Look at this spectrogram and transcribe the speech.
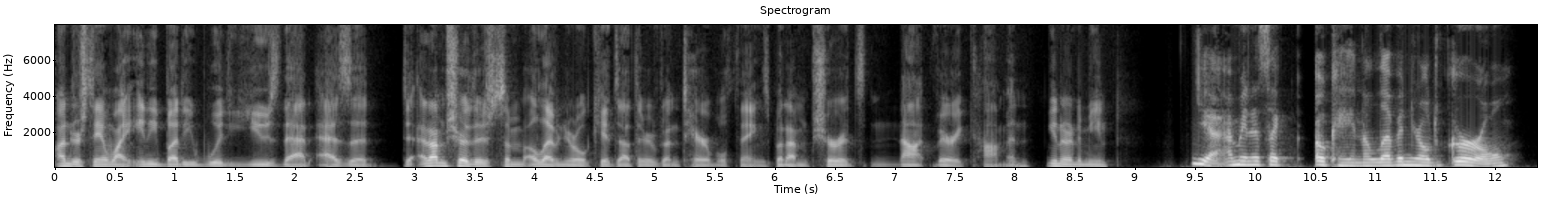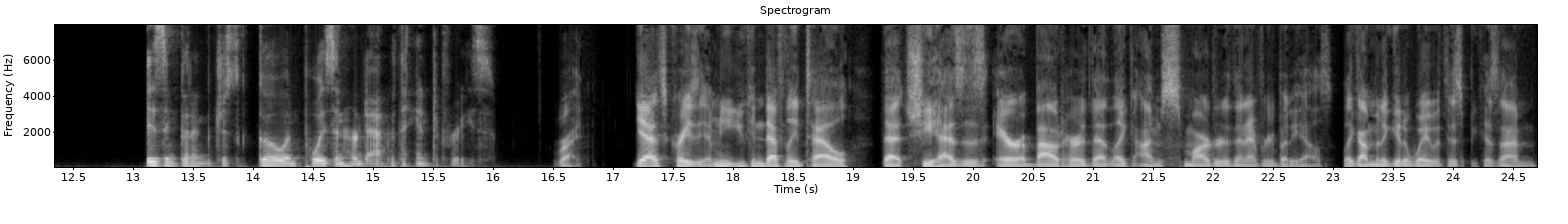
understand why anybody would use that as a and I'm sure there's some 11 year old kids out there who've done terrible things, but I'm sure it's not very common. You know what I mean? Yeah, I mean, it's like, okay, an 11 year old girl isn't going to just go and poison her dad with antifreeze. Right. Yeah, it's crazy. I mean, you can definitely tell that she has this air about her that like I'm smarter than everybody else. Like I'm going to get away with this because I'm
